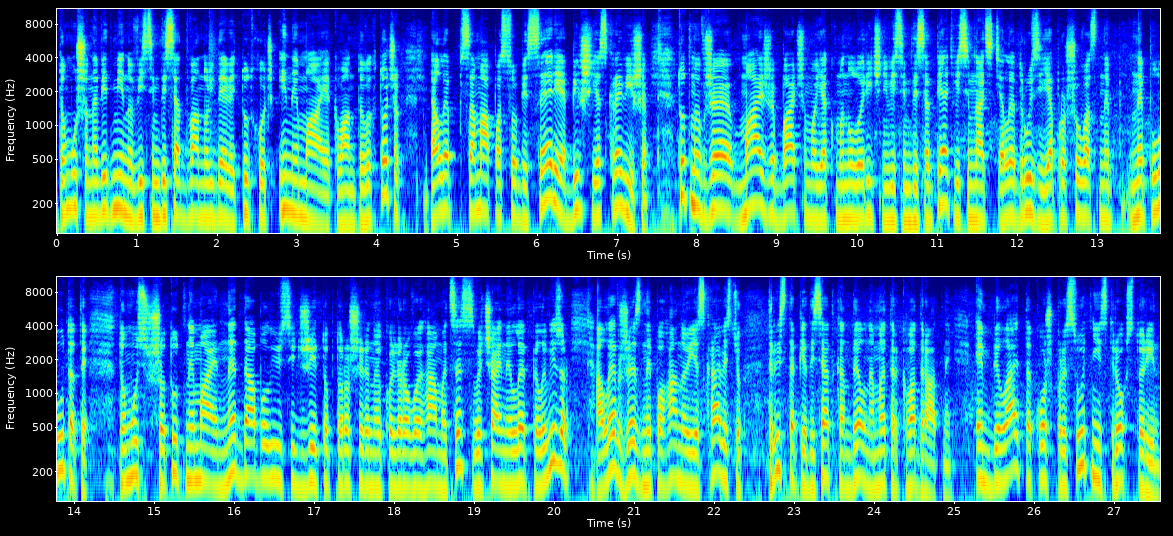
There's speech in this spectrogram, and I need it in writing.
тому що на відміну 8209 тут, хоч і немає квантових точок, але сама по собі серія більш яскравіше. Тут ми вже майже бачимо, як минулорічні 85-18, але друзі, я прошу вас не, не плутати, тому що тут немає не WCG, тобто розширеної кольорової гами. Це звичайний led телевізор але вже з непоганою яскравістю 350 кандел на метр квадратний. Ambilight також присутній з трьох сторін.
